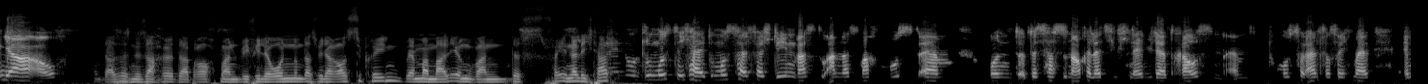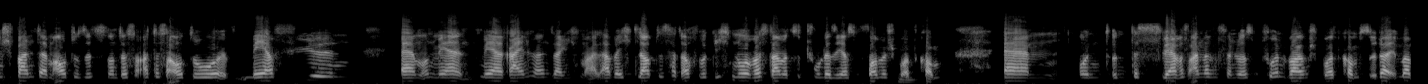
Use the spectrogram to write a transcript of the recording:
Ja, ja auch. Und das ist eine Sache, da braucht man wie viele Runden, um das wieder rauszukriegen, wenn man mal irgendwann das verinnerlicht hat? Du, du musst dich halt, du musst halt verstehen, was du anders machen musst. Ähm, und das hast du dann auch relativ schnell wieder draußen. Ähm, du musst halt einfach, sag ich mal, entspannter im Auto sitzen und das, das Auto mehr fühlen ähm, und mehr, mehr reinhören, sage ich mal. Aber ich glaube, das hat auch wirklich nur was damit zu tun, dass ich aus dem Formelsport komme. Ähm, und, und das wäre was anderes, wenn du aus dem Tourenwagensport kommst oder immer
